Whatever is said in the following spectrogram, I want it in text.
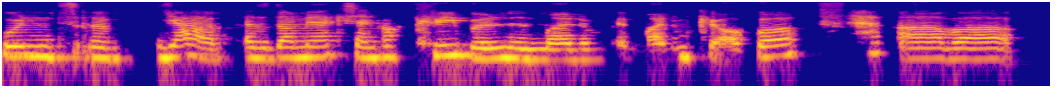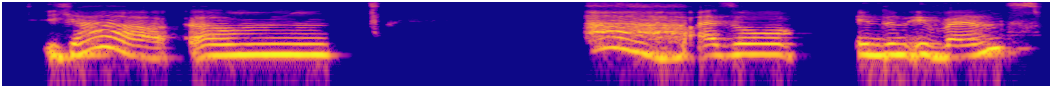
Und äh, ja, also da merke ich einfach Kribbeln in meinem, in meinem Körper. Aber ja, ähm, also in den Events,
